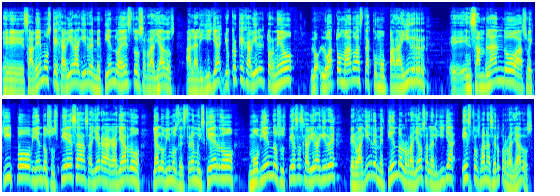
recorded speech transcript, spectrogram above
Eh, sabemos que Javier Aguirre metiendo a estos rayados a la liguilla, yo creo que Javier el torneo lo, lo ha tomado hasta como para ir eh, ensamblando a su equipo, viendo sus piezas. Ayer a Gallardo ya lo vimos de extremo izquierdo, moviendo sus piezas Javier Aguirre, pero Aguirre metiendo a los rayados a la liguilla, estos van a ser otros rayados.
